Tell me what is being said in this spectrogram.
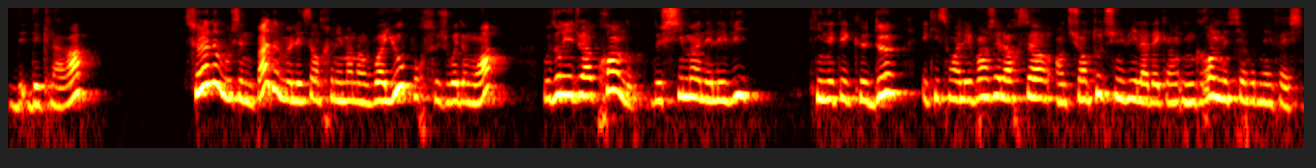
déclara cela ne vous gêne pas de me laisser entre les mains d'un voyou pour se jouer de moi? Vous auriez dû apprendre de Shimon et Lévi, qui n'étaient que deux et qui sont allés venger leur sœur en tuant toute une ville avec une grande de Nefesh.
